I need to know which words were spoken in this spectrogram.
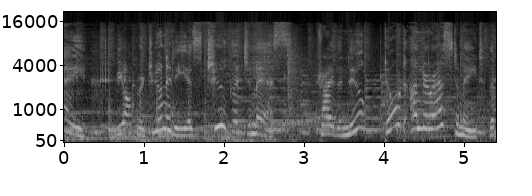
Hey, the opportunity is too good to miss. Try the new. Don't underestimate the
